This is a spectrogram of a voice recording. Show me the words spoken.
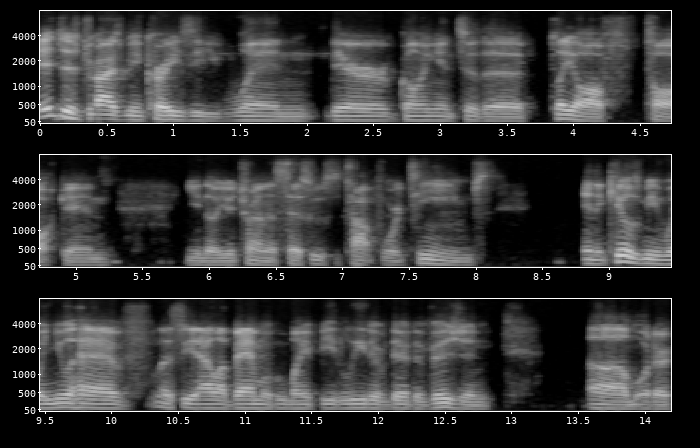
it just drives me crazy when they're going into the playoff talk and, you know, you're trying to assess who's the top four teams. And it kills me when you'll have, let's say, Alabama, who might be leader of their division um, or their,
